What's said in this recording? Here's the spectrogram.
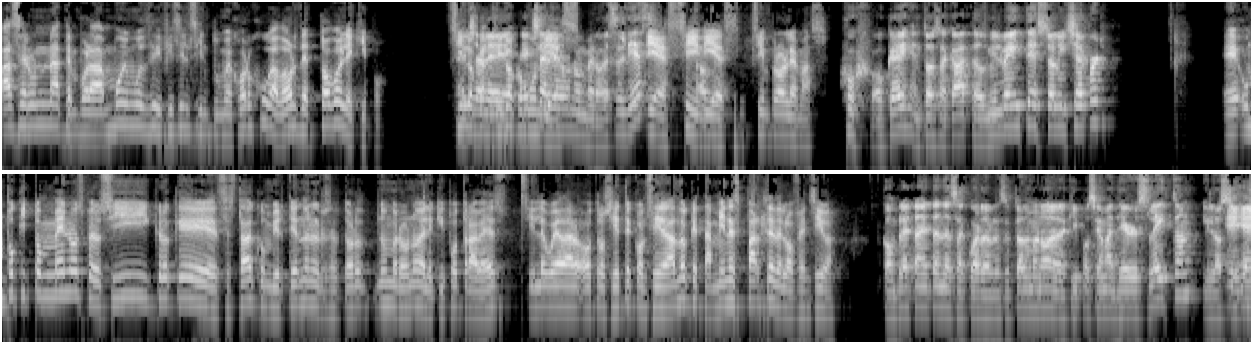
Va a ser una temporada muy, muy difícil sin tu mejor jugador de todo el equipo. Sí lo Échale- califico como un échale 10. un número. ¿Es el 10? 10, sí, Ok. 10, sin problemas. Uf, ok, entonces acabate 2020. Sterling Shepard. Eh, un poquito menos, pero sí creo que se estaba convirtiendo en el receptor número uno del equipo otra vez. Sí le voy a dar otro 7, considerando que también es parte de la ofensiva. Completamente en desacuerdo. El receptor número uno del equipo se llama Darius Slayton y lo sigue Eh,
